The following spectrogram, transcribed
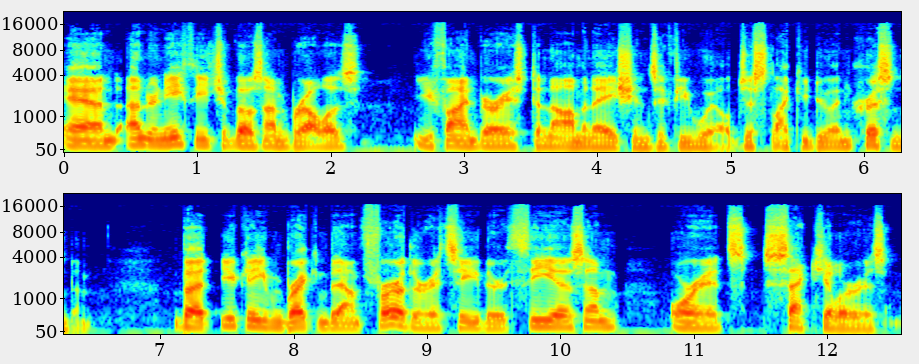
And underneath each of those umbrellas, you find various denominations, if you will, just like you do in Christendom. But you can even break them down further. It's either theism or it's secularism.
